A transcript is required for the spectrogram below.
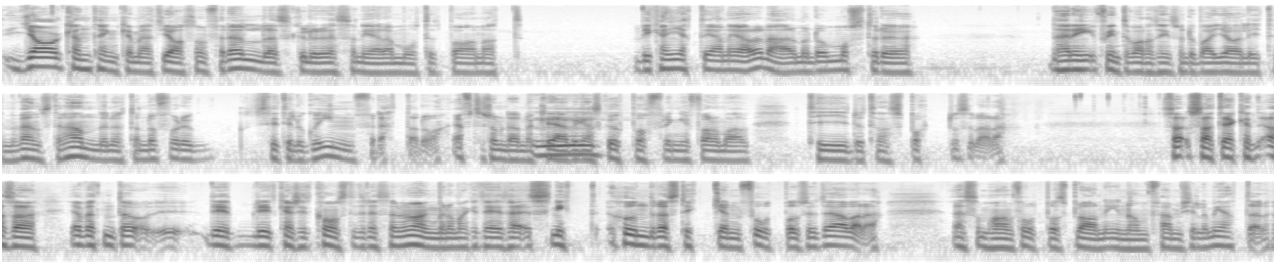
jag kan tänka mig att jag som förälder skulle resonera mot ett barn att vi kan jättegärna göra det här men då måste du det här får inte vara någonting som du bara gör lite med vänsterhanden utan då får du se till att gå in för detta då. Eftersom det ändå kräver Mm. ganska uppoffring i form av tid och transport och sådär. Så, så att jag kan, alltså jag vet inte, det blir kanske ett konstigt resonemang men om man kan säga så här snitt 100 stycken fotbollsutövare eh, som har en fotbollsplan inom 5 kilometer.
